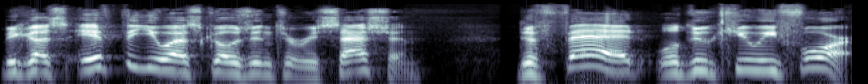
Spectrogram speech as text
because if the U.S. goes into recession, the Fed will do QE4.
